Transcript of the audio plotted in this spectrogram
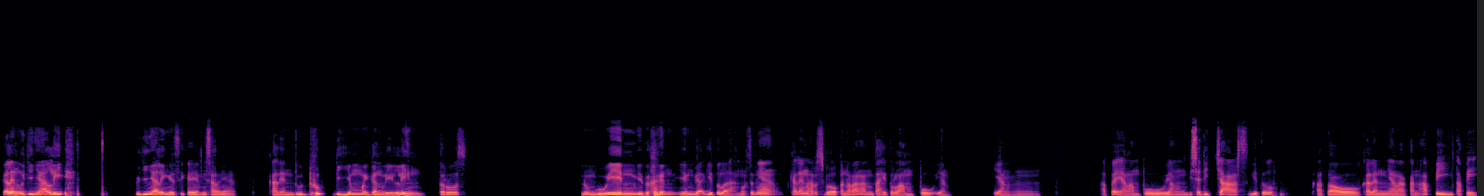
Kalian uji nyali. Uji nyali nggak sih? Kayak misalnya kalian duduk diem megang lilin terus nungguin gitu kan. Ya nggak gitulah. Maksudnya kalian harus bawa penerangan entah itu lampu yang yang apa ya lampu yang bisa di charge gitu atau kalian nyalakan api tapi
